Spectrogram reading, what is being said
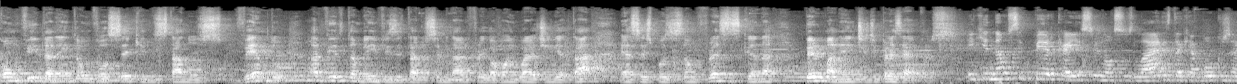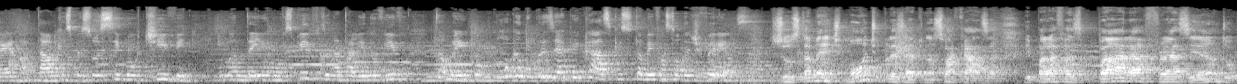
convida, né, então você que está nos vendo a vir também visitar o Seminário Frei Galvão em Guaratinguetá, essa exposição franciscana permanente de presépios. E que não se perca isso em nossos lares, daqui a pouco já é Natal, que as pessoas se motivem e mantenham o espírito natalino vivo, também colocando um presépio em casa, que isso também faz toda a diferença. Justamente, monte o presépio na sua casa e parafraseando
